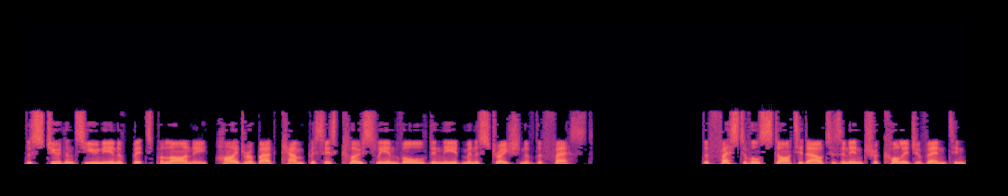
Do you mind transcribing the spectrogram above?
The Students' Union of BITS Pilani, Hyderabad campus is closely involved in the administration of the fest. The festival started out as an intra-college event in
